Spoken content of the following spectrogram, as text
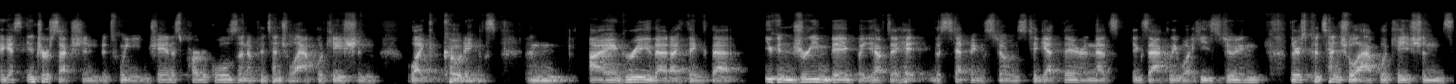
I guess, intersection between Janus particles and a potential application like coatings. And I agree that I think that you can dream big, but you have to hit the stepping stones to get there. And that's exactly what he's doing. There's potential applications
